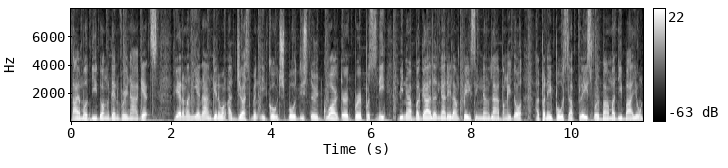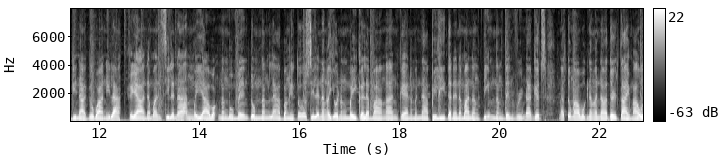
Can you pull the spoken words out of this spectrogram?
Timeout dito ang Denver Nuggets. Kaya naman yan na ang ginawang adjustment ni Coach Po this third quarter at purposely binabagalan nga nilang pacing ng labang ito at panay post up plays for Bama Diba yung ginagawa nila. Kaya naman sila na ang mayawak ng momentum ng labang ito. Sila na ngayon ang may kalamangan kaya naman napilitan na naman ng team ng Denver Nuggets na tumawag ng another timeout.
